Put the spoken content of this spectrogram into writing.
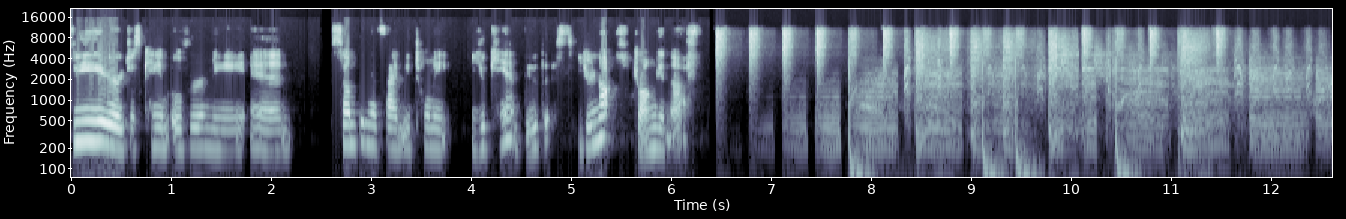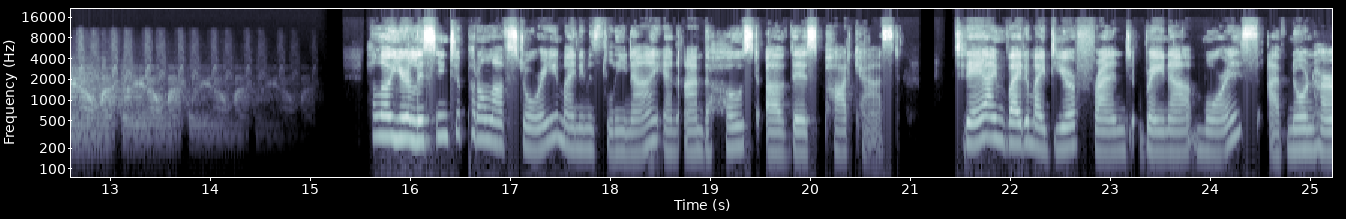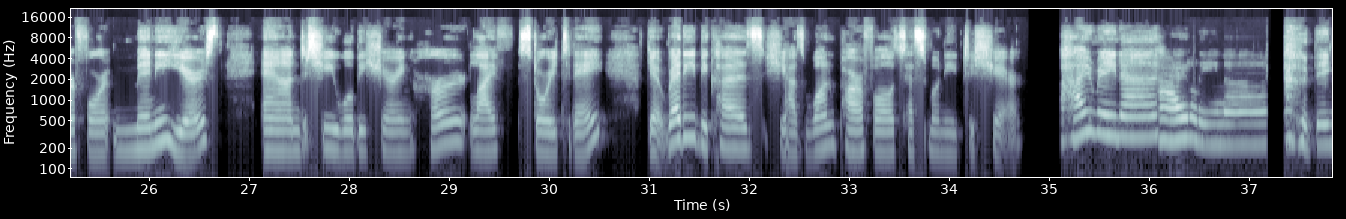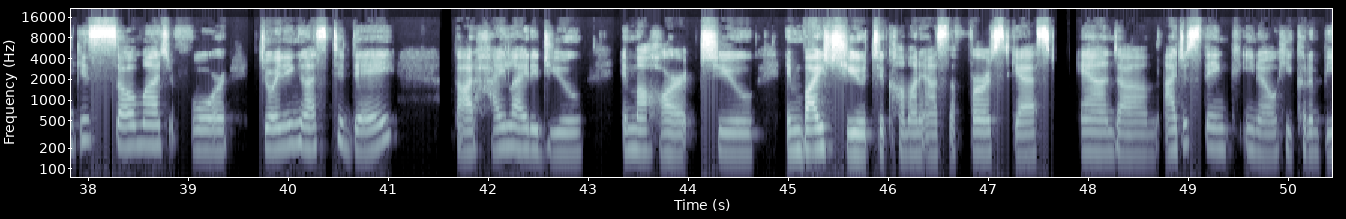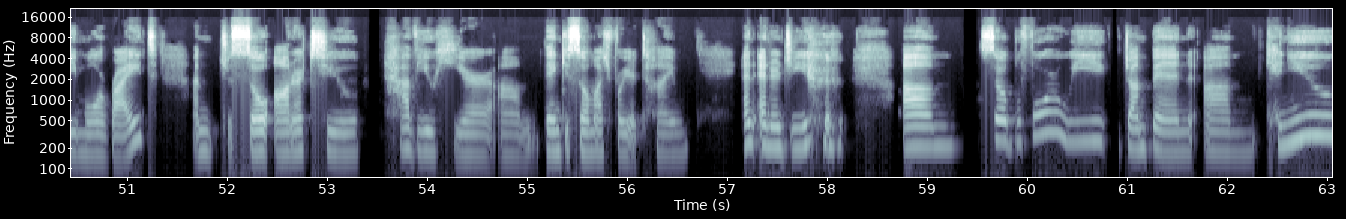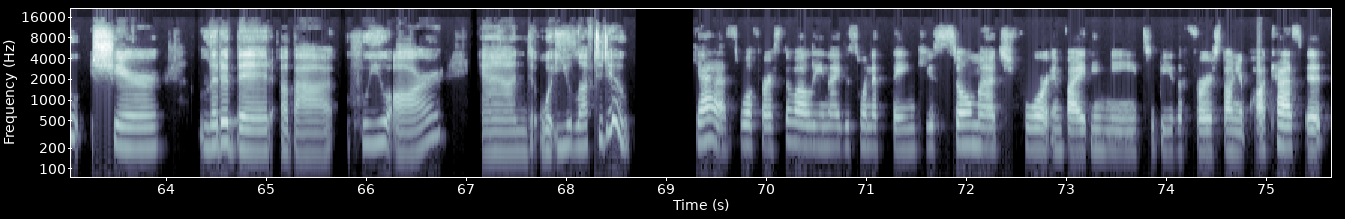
fear just came over me, and something inside me told me, You can't do this. You're not strong enough. Hello, you're listening to Put on Love Story. My name is Lena, and I'm the host of this podcast. Today, I invited my dear friend, Reyna Morris. I've known her for many years, and she will be sharing her life story today. Get ready because she has one powerful testimony to share. Hi, Reyna. Hi, Lena. Thank you so much for joining us today. God highlighted you in my heart to invite you to come on as the first guest. And um, I just think, you know, he couldn't be more right. I'm just so honored to have you here. Um, thank you so much for your time and energy. um, so before we jump in, um, can you share a little bit about who you are and what you love to do? Yes. Well, first of all, Lena, I just want to thank you so much for inviting me to be the first on your podcast. It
